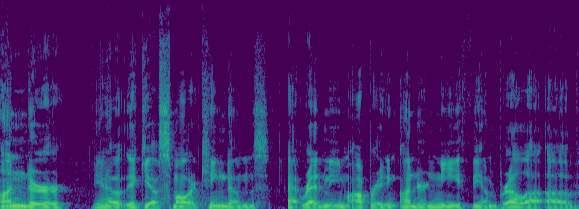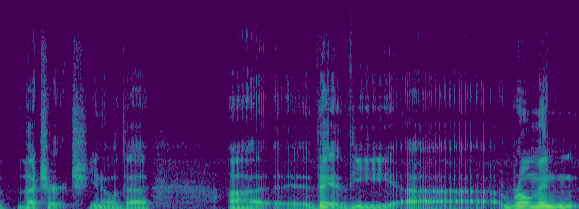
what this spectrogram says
under you know like you have smaller kingdoms at red meme operating underneath the umbrella of the church you know the uh, the the uh, Roman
